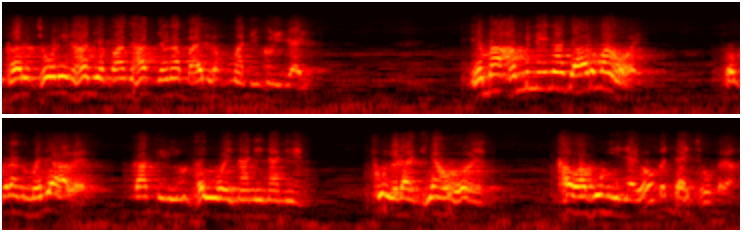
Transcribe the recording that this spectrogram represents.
ઘર છોડીને હાજે પાંચ સાત જણા બહારમાં નીકળી જાય. એમાં આંબલી ના ઝાડવા હોય. છોકરાને મજા આવે. કાતરીઓ થયું હોય, નાની નાની, ફૂલડા થયા હોય, ખાવા ભૂગી જાય હો બધા છોકરા.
